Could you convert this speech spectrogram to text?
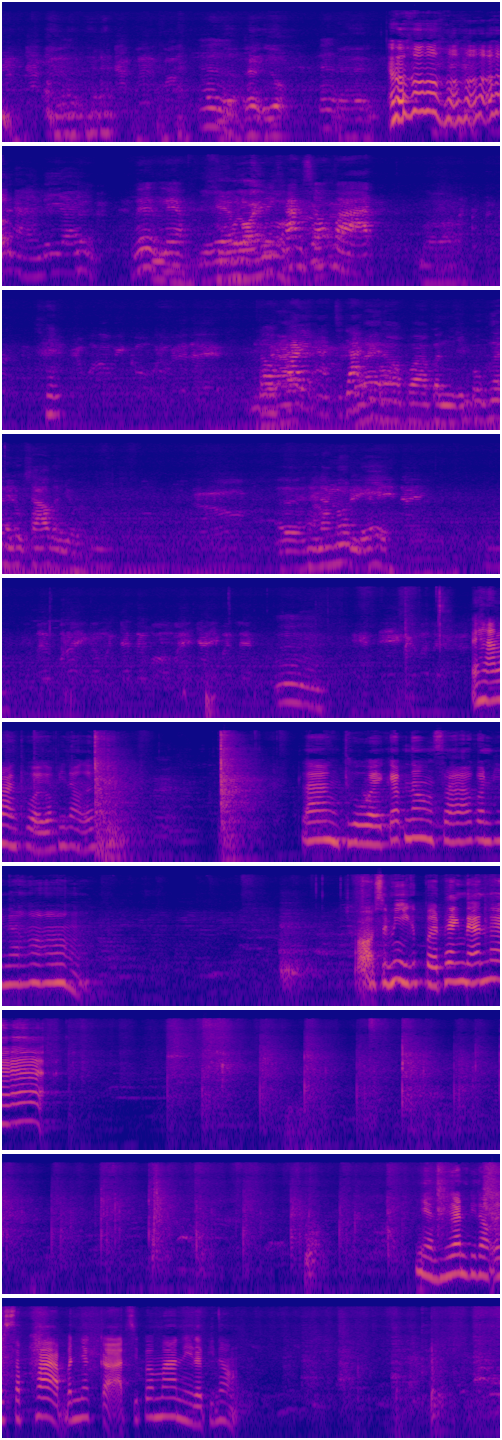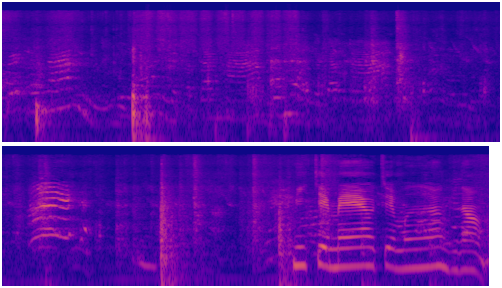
เออเลิกอยู่เลิกเออโอ้โหหาดีไอ้เลิกแล้วดีแล้วร้อยในข้างสองบาท บ่ต่อไปอาจจะได้บ่ได้ดอกว่าเพิ่นสิปลูกเงินให้ลูกสาวเพิ่นอยู่ เออให้นางนุ่นเด้อืมไปหาล้างถ้วยก่อนพี่น้องเอ้ย ล่างถวยกับน้องสาวก่อนพี่น้องโอ้สมีก็เปิดเพลงแดนแท้เนี่ยเพื่อนพี่น้องเอ้ยสภาพบรรยากาศสิประมาณนี้แหละพี่น้อง มีเจแมวเจเมืองพี่น้อง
